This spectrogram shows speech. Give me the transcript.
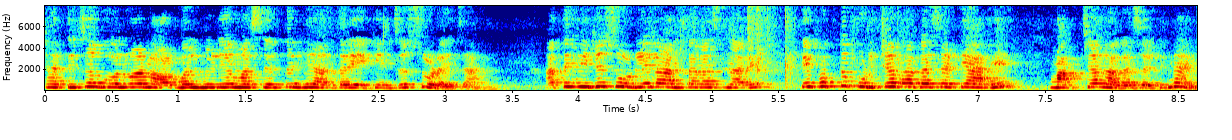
छातीचा गोलवा नॉर्मल मीडियम असेल तर हे अंतर एक इंच सोडायचं आहे. आता हे जे सोडलेलं अंतर असणार आहे ते फक्त पुढच्या भागासाठी आहे मागच्या भागासाठी नाही.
